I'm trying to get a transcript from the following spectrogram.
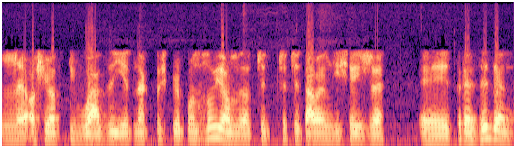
mm, ośrodki władzy jednak coś proponują. No, czy, przeczytałem dzisiaj, że prezydent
